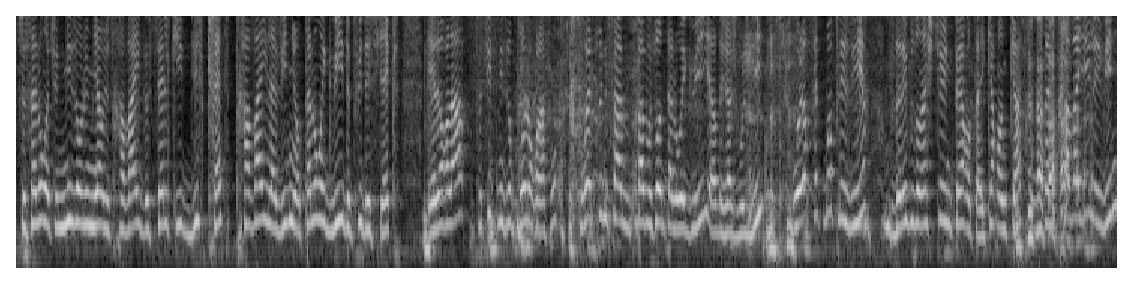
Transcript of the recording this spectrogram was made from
Ce salon est une mise en lumière du travail de celles qui, discrètes, travaillent la vigne en talons aiguilles depuis des siècles. Et alors là, petite mise au point, Laurent Lafont. Pour être une femme, pas besoin de talons aiguilles, hein, déjà je vous le dis. Ou alors faites-moi plaisir, vous allez vous en acheter une paire en taille 44, vous allez travailler les vignes,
